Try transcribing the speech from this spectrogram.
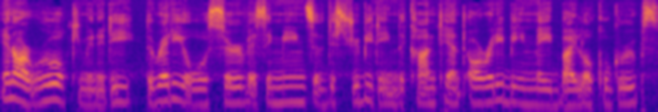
In our rural community, the radio will serve as a means of distributing the content already being made by local groups,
